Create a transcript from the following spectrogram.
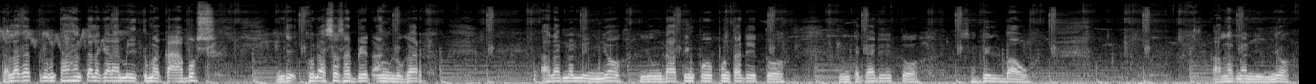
Talaga, pinuntahan talaga namin ito mga kaabos. Hindi ko nasasabihin ang lugar. Alam na ninyo, yung dating pupunta dito, yung taga dito, sa Bilbao, alam na ninyo.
